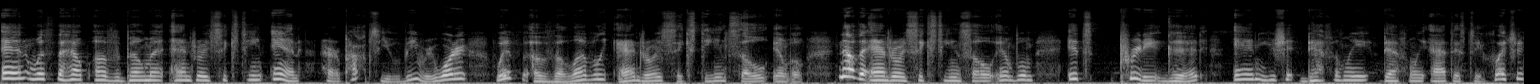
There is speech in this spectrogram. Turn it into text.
and with the help of Bulma Android 16 and her pops, you will be rewarded with the lovely Android 16 Soul Emblem. Now, the Android 16 Soul Emblem, it's pretty good and you should definitely definitely add this to your collection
